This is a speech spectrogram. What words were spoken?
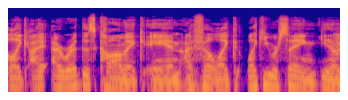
like I, I read this comic and I felt like like you were saying, you know,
